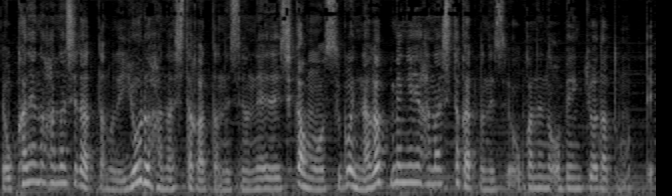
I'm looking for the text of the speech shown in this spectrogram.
でお金の話だったので夜話したかったんですよね。でしかもすごい長めに話したかったんですよ。お金のお勉強だと思って。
